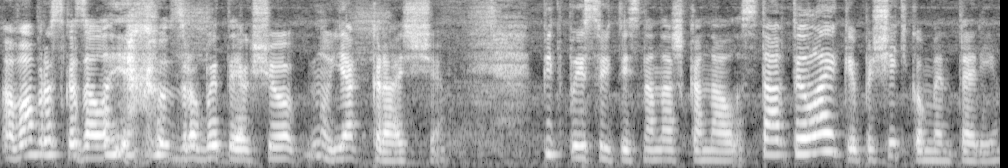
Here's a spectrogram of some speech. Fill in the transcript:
А вам розказала, як зробити, якщо ну як краще. Підписуйтесь на наш канал, ставте лайки, пишіть коментарі.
